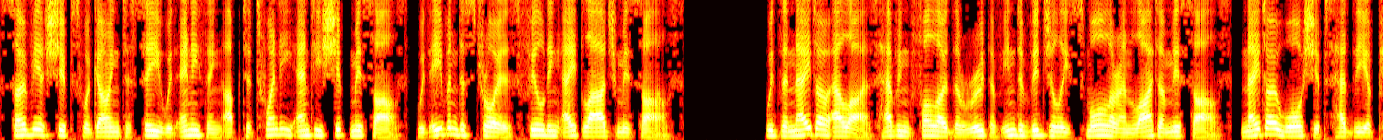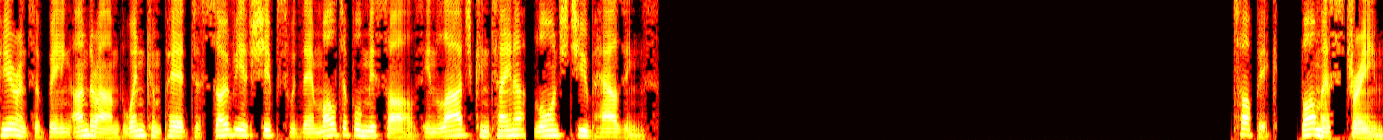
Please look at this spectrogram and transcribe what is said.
Soviet ships were going to sea with anything up to 20 anti-ship missiles, with even destroyers fielding eight large missiles. With the NATO allies having followed the route of individually smaller and lighter missiles, NATO warships had the appearance of being underarmed when compared to Soviet ships with their multiple missiles in large container, launch tube housings. Bomber stream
